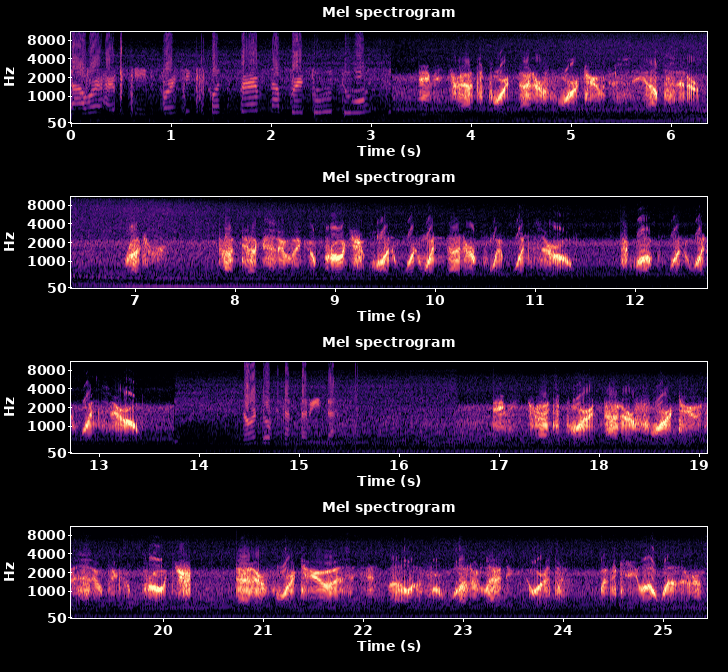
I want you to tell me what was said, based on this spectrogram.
Tower, RBC 46, confirm number 22. Navy Transport 942 to CAAP Center. Roger. Contact Subic approach on 119.10. Squawk 1110. North of Santa Rita. Navy Transport 942 to Subic approach. 942 is inbound for water landing north with Kilo weather.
